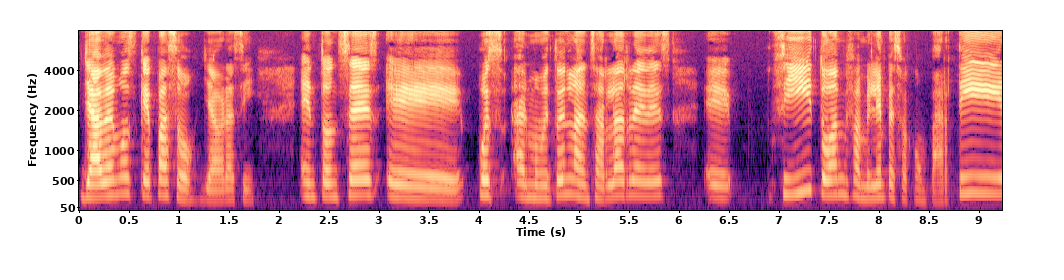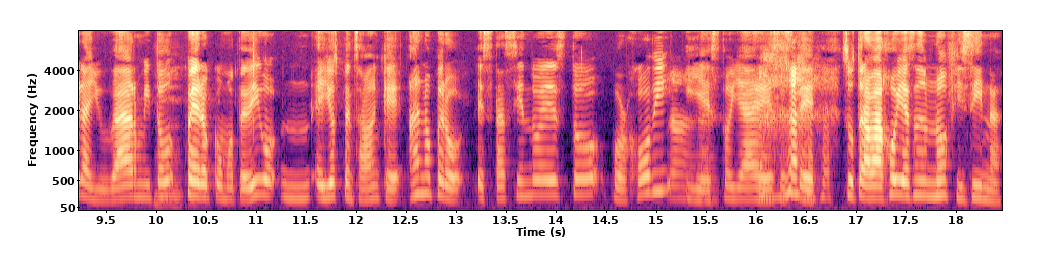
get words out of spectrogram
ya vemos qué pasó, y ahora sí. Entonces, eh, pues al momento de lanzar las redes, eh, sí, toda mi familia empezó a compartir, a ayudarme y todo, pero como te digo, ellos pensaban que, ah, no, pero está haciendo esto por hobby y esto ya es, este, su trabajo ya es en una oficina.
